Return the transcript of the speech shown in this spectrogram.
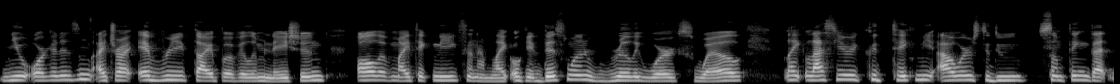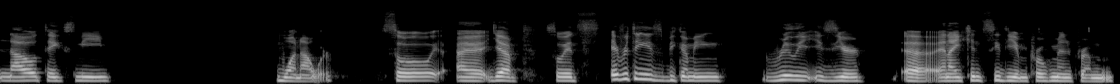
new organism i try every type of illumination all of my techniques and i'm like okay this one really works well like last year it could take me hours to do something that now takes me one hour so uh, yeah so it's everything is becoming really easier uh, and i can see the improvement from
